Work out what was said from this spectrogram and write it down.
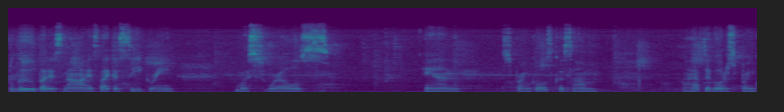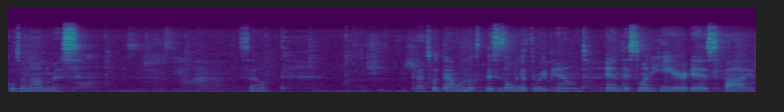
blue but it's not. It's like a sea green with swirls and sprinkles because um I have to go to Sprinkles Anonymous. So that's what that one looks this is only a three pound and this one here is five.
